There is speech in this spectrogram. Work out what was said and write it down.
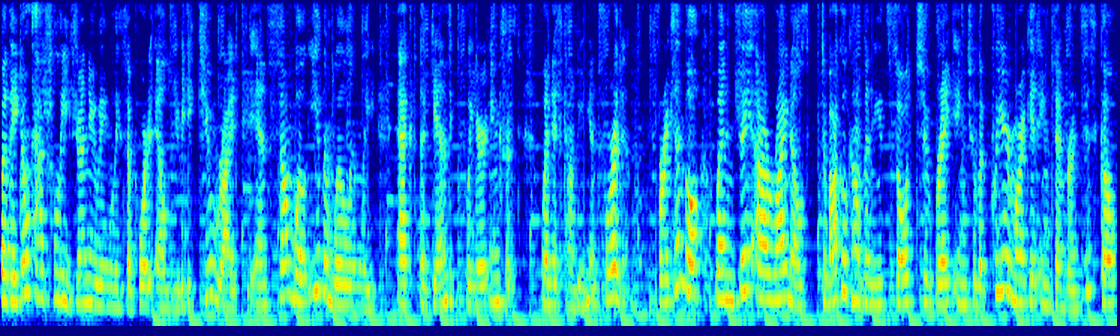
but they don't actually genuinely support LGBTQ rights, and some will even willingly act against queer interests when it's convenient for them. For example, when J.R. Reynolds tobacco company sought to break into the queer market in San Francisco,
